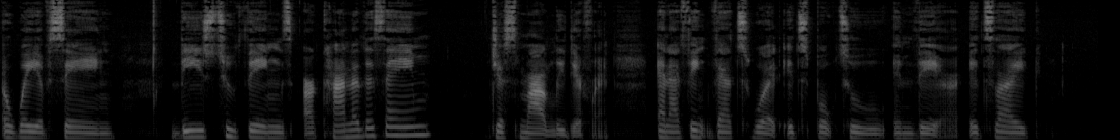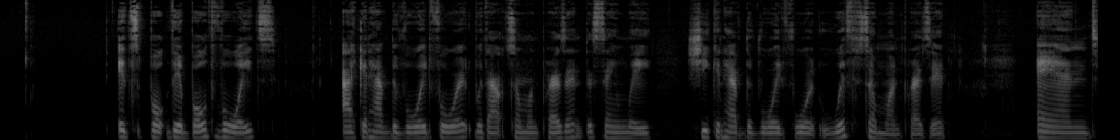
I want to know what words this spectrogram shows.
a way of saying these two things are kind of the same, just mildly different. And I think that's what it spoke to in there. It's like it's both they're both voids. I can have the void for it without someone present, the same way she can have the void for it with someone present. And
